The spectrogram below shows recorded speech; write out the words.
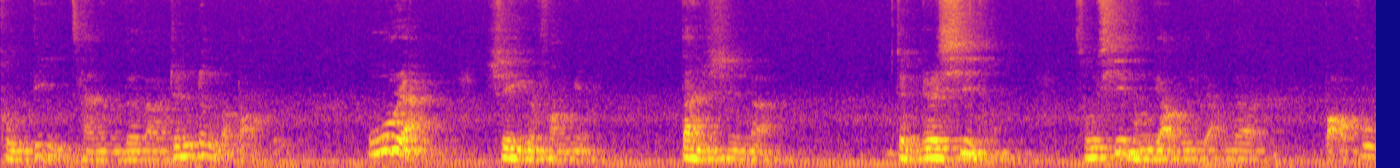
土地才能得到真正的保护。污染是一个方面，但是呢，整个系统。从系统角度讲的保护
